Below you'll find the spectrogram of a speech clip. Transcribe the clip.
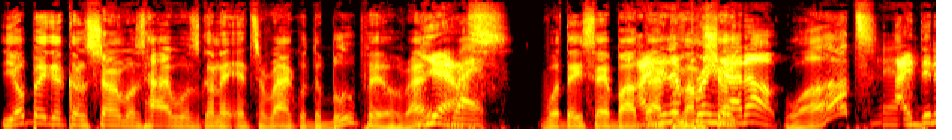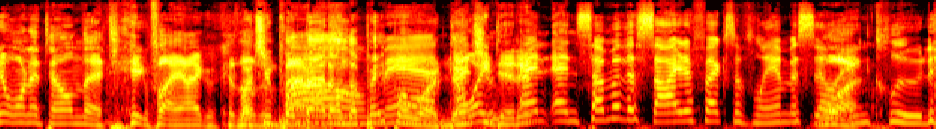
your bigger concern was how it was going to interact with the blue pill, right? Yes. Right. What they say about that? I 'cause didn't I'm bring sure- that up. What? I didn't want to tell him that I take Viagra because But you put that on the Oh, paperwork, man. No, didn't I you? didn't. And, and some of the side effects of Lamisil What? include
